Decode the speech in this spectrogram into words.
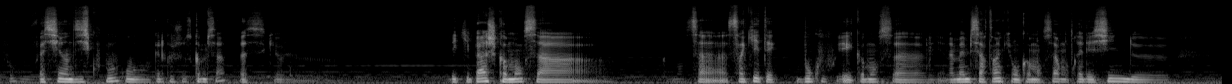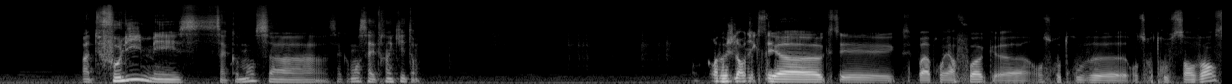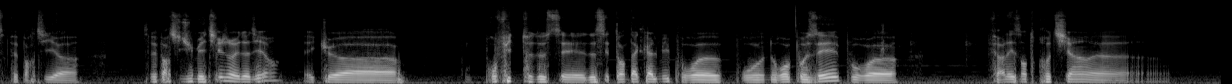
faut que vous fassiez un discours ou quelque chose comme ça, parce que l'équipage commence à, ça s'inquiétait beaucoup. Et commence il y en a même certains qui ont commencé à montrer des signes de pas de folie mais ça commence à ça commence à être inquiétant. Je leur dis que c'est euh, pas la première fois qu'on euh, se retrouve euh, on se retrouve sans vent, ça fait partie ça fait partie du métier, j'ai envie de dire. Et que on profite de ces de ces temps d'accalmie pour pour nous reposer, pour faire les entretiens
